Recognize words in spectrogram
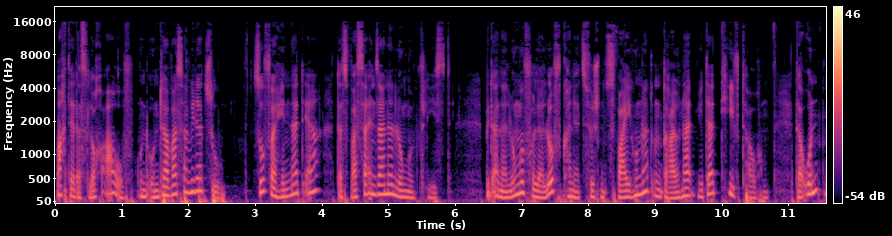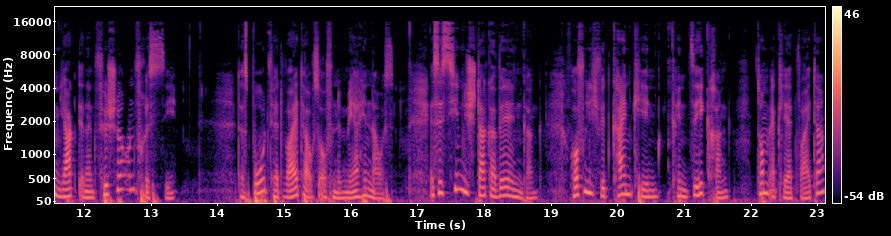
macht er das Loch auf und unter Wasser wieder zu. So verhindert er, dass Wasser in seine Lunge fließt. Mit einer Lunge voller Luft kann er zwischen 200 und 300 Meter tief tauchen. Da unten jagt er dann Fische und frisst sie. Das Boot fährt weiter aufs offene Meer hinaus. Es ist ziemlich starker Wellengang. Hoffentlich wird kein Kind, seekrank. Tom erklärt weiter,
